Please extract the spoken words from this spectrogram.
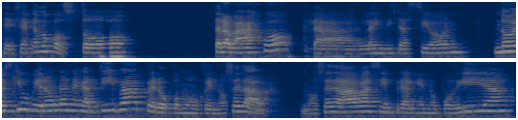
Te decía que me costó trabajo la, la invitación. No es que hubiera una negativa, pero como que no se daba, no se daba, siempre alguien no podía.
